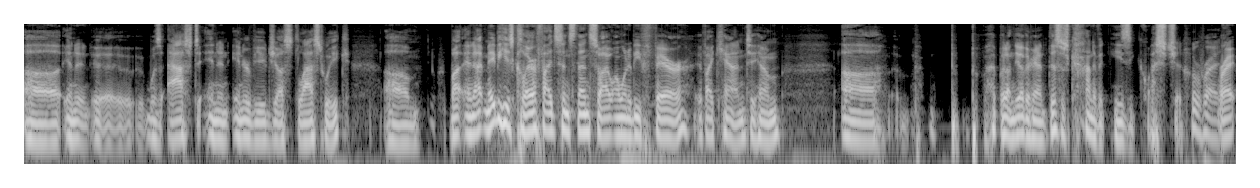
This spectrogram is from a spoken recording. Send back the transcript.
uh, in a, uh, was asked in an interview just last week. Um, but and I, maybe he's clarified since then, so I, I want to be fair if I can to him. Uh, but on the other hand, this is kind of an easy question, Right. Right.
